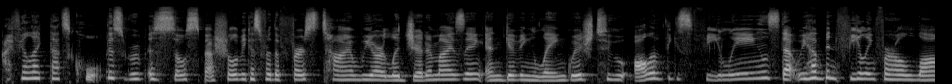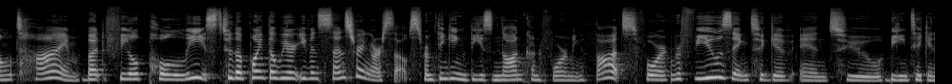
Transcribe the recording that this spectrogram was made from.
I feel like that's cool. This group is so special because for the first time, we are legitimizing and giving language to all of these feelings that we have been feeling for a long time, but feel policed to the point that we are even censoring ourselves from thinking these non conforming thoughts for refusing to give in to being taken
